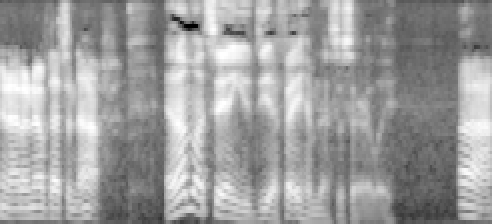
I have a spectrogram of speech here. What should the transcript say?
and I don't know if that's enough. And I'm not saying you DFA him necessarily. Uh,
